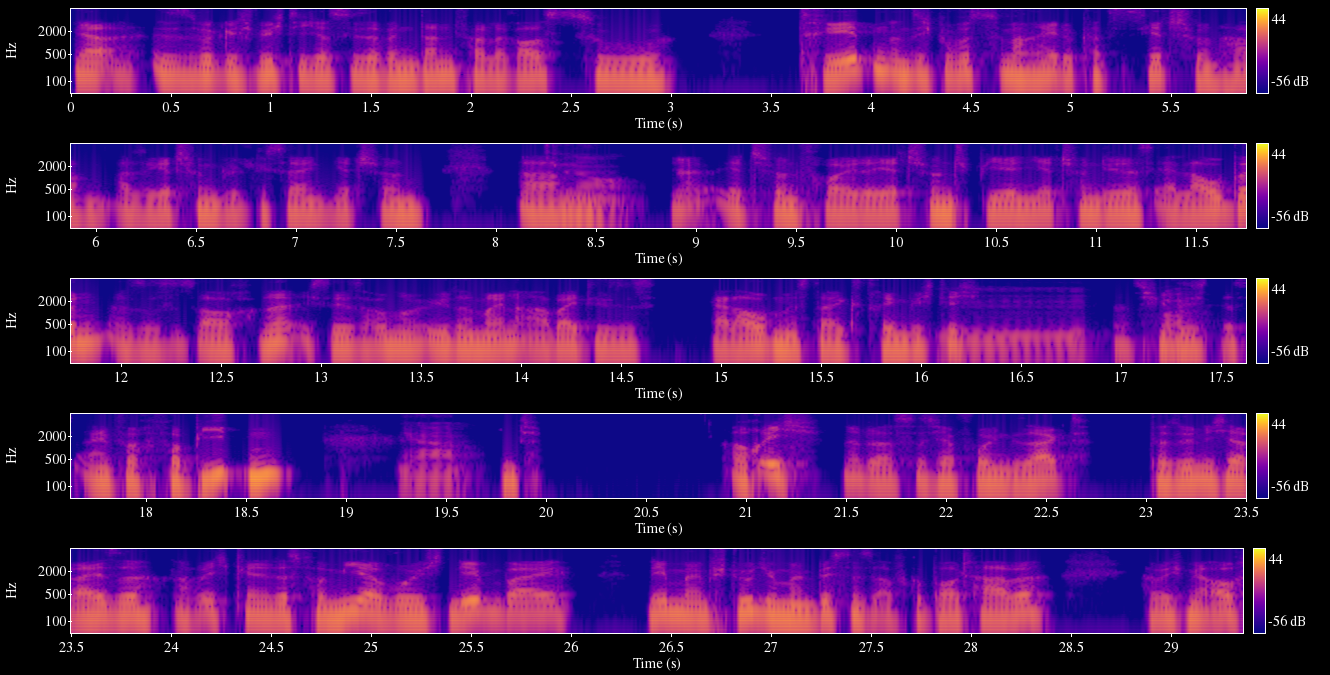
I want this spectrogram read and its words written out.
ja, ist es wirklich wichtig, aus dieser Wenn-Dann-Falle rauszutreten und sich bewusst zu machen, hey, du kannst es jetzt schon haben. Also jetzt schon glücklich sein, jetzt schon, ähm, genau. ja, jetzt schon Freude, jetzt schon spielen, jetzt schon dir das erlauben. Also es ist auch, ne, ich sehe es auch immer wieder in meiner Arbeit, dieses Erlauben ist da extrem wichtig. Mhm. Dass viele sich das einfach verbieten. Ja. Und auch ich, ne, du hast es ja vorhin gesagt, persönliche Reise, auch ich kenne das von mir, wo ich nebenbei neben meinem Studium mein Business aufgebaut habe, habe ich mir auch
